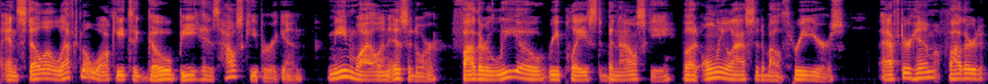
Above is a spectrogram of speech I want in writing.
and Stella left Milwaukee to go be his housekeeper again. Meanwhile, in Isadore, Father Leo replaced Banowski, but only lasted about three years. After him, Father.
